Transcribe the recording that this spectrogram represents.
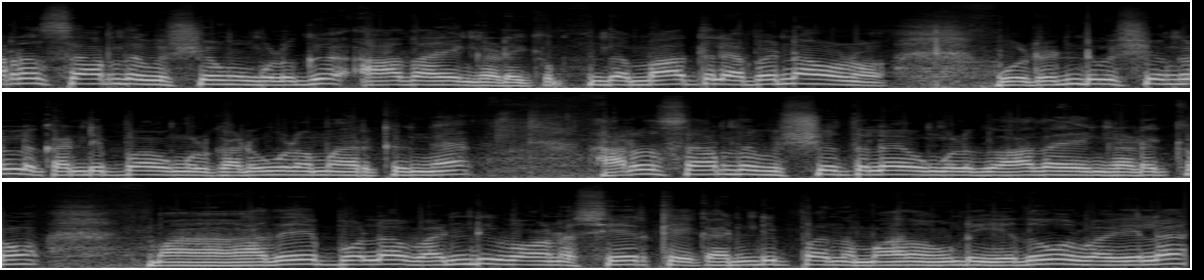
அரசு சார்ந்த விஷயம் உங்களுக்கு ஆதாயம் கிடைக்கும். இந்த மாதத்தில் அப்போ என்ன ஆகணும்? ஒரு ரெண்டு விஷயங்கள் கண்டிப்பாக உங்களுக்கு அனுகூலமாக இருக்குங்க. அரசு சார்ந்த விஷயத்தில் உங்களுக்கு ஆதாயம் கிடைக்கும். அதே போல் வண்டி வாகன சேர்க்கை கண்டிப்பாக அந்த மாதம் உண்டு. ஏதோ ஒரு வகையில்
